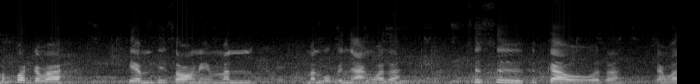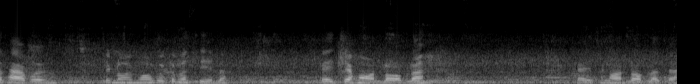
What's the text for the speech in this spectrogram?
บางคนก็ว่าเข็มที่สองนี่มันมันบ่เป็นยังว่าจ้ะซื่อๆคือเก่าว่าจ้ะจังว่าถาเบิงจักหน่อยหมอเพิ่นก็มาฉีดละไก่จะหอดรอบละไก่จะหอดรอบล้วจ้ะ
